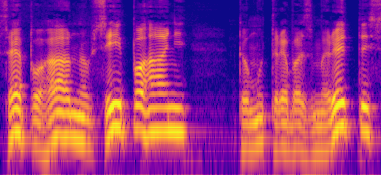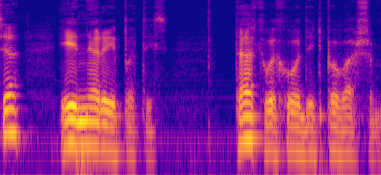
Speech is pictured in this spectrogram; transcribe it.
Все погано, всі погані, тому треба змиритися і не рипатись. Так виходить, по-вашому.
